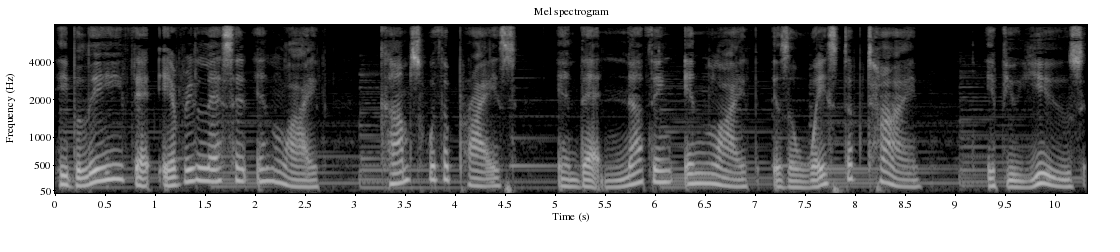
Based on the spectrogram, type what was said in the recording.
He believed that every lesson in life comes with a price and that nothing in life is a waste of time if you use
